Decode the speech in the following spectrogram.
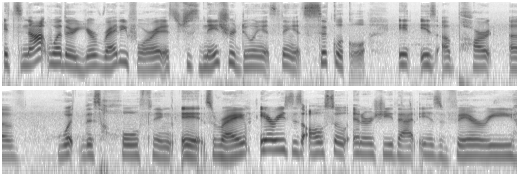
it's not whether you're ready for it, it's just nature doing its thing. It's cyclical, it is a part of what this whole thing is, right? Aries is also energy that is very,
